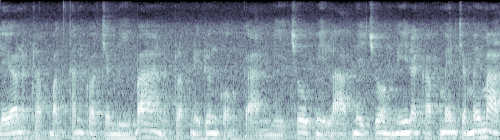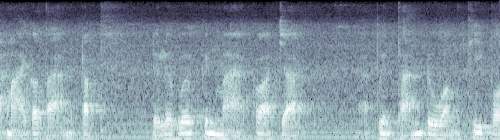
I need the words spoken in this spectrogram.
แล้วนะครับบางท่านก็จะมีบ้างนะครับในเรื่องของการมีโชค มีลาภในช่วงนี้นะครับแม้จะไม่มากมายก็ตามนะครับเดลเวอร์ขึ้นมาก็จะพื้นฐานดวงที่พอ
